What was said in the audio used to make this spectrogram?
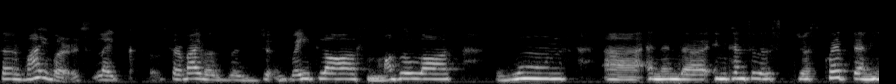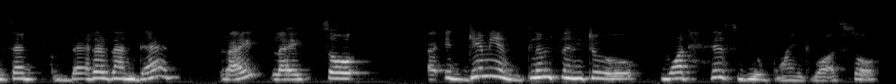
survivors like survivors with weight loss muscle loss wounds uh, and then the intensivist just quipped and he said better than dead right? Like so uh, it gave me a glimpse into what his viewpoint was. So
